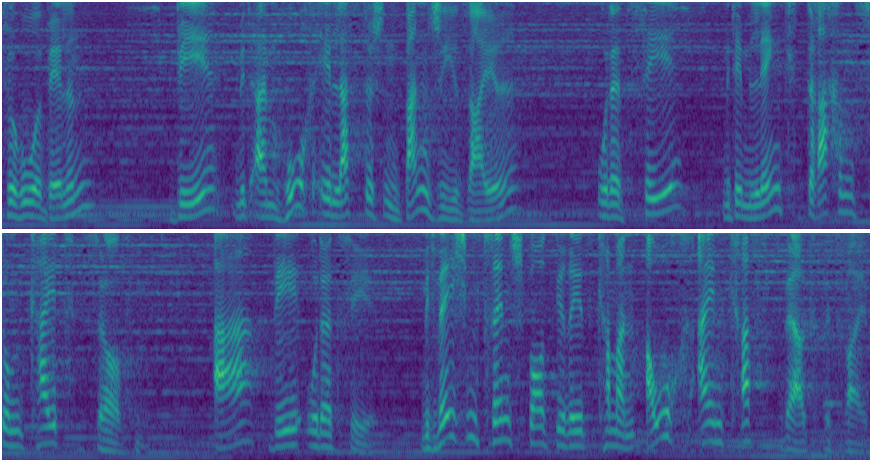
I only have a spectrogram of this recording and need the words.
für hohe Wellen, B mit einem hochelastischen Bungee-Seil oder C mit dem Lenkdrachen zum Kitesurfen. A, B oder C. Mit welchem Trendsportgerät kann man auch ein Kraftwerk betreiben?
